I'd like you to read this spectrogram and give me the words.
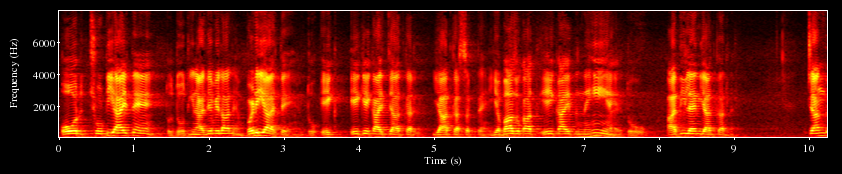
اور چھوٹی آیتیں ہیں تو دو تین آیتیں ملا لیں، بڑی آیتیں ہیں تو ایک ایک ایک آیت یاد کر یاد کر سکتے ہیں۔ یا بعض اوقات ایک آیت نہیں ہے تو آدھی لائن یاد کر لیں۔ چند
